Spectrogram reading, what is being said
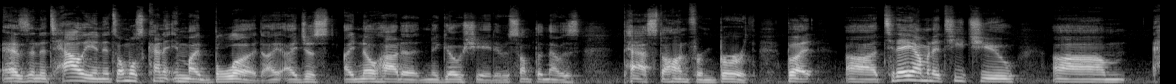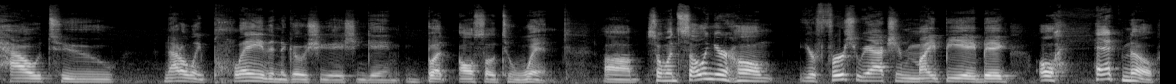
As an Italian, it's almost kind of in my blood. I, I just I know how to negotiate. It was something that was passed on from birth. But uh, today I'm going to teach you um, how to not only play the negotiation game, but also to win. Um, so, when selling your home, your first reaction might be a big, oh, heck no,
